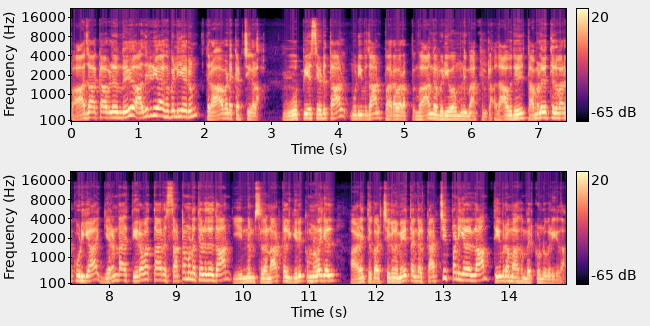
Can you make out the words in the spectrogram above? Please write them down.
பாஜகவிலிருந்து அதிரடியாக வெளியேறும் திராவிட கட்சிகளா ஓபிஎஸ் எடுத்தால் முடிவுதான் பரபரப்பு. வாங்க வீடியோவை முடிமாக்கலாம் அதாவது தமிழகத்தில் வரக்கூடிய இரண்டாயிரத்தி இருபத்தாறு சட்டமன்ற தேர்தல் தான் இன்னும் சில நாட்கள் இருக்கும் நிலையில் அனைத்து கட்சிகளுமே தங்கள் கட்சி பணிகள் எல்லாம் தீவிரமாக மேற்கொண்டு வருகிறதா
